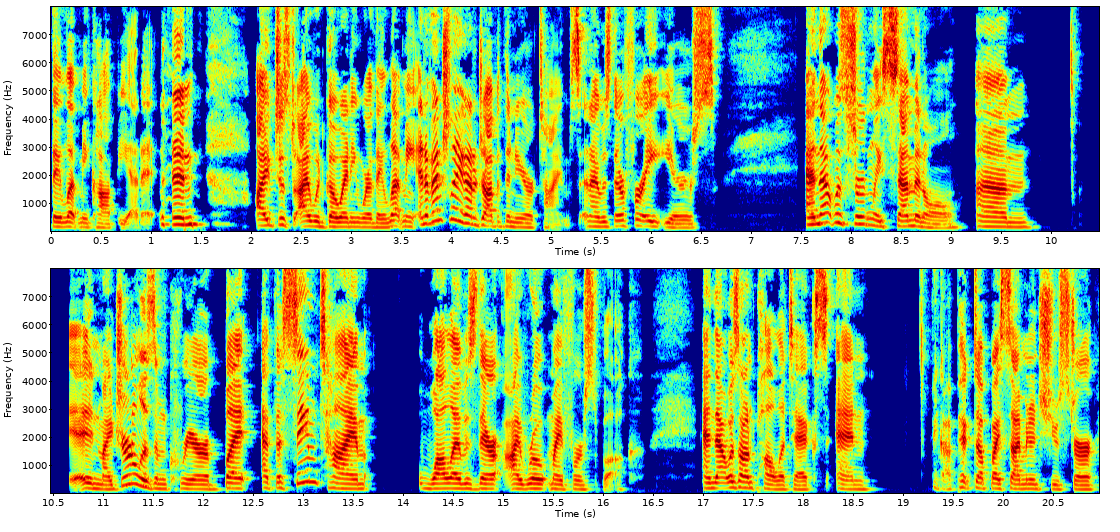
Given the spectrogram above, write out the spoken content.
they let me copy edit, and I just I would go anywhere they let me. And eventually, I got a job at the New York Times, and I was there for eight years, and that was certainly seminal um, in my journalism career. But at the same time, while I was there, I wrote my first book, and that was on politics, and it got picked up by Simon and Schuster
